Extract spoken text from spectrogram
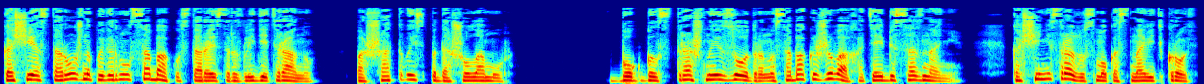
Кощей осторожно повернул собаку, стараясь разглядеть рану. Пошатываясь, подошел Амур. Бок был страшно изодран, но собака жива, хотя и без сознания. Кощей не сразу смог остановить кровь.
